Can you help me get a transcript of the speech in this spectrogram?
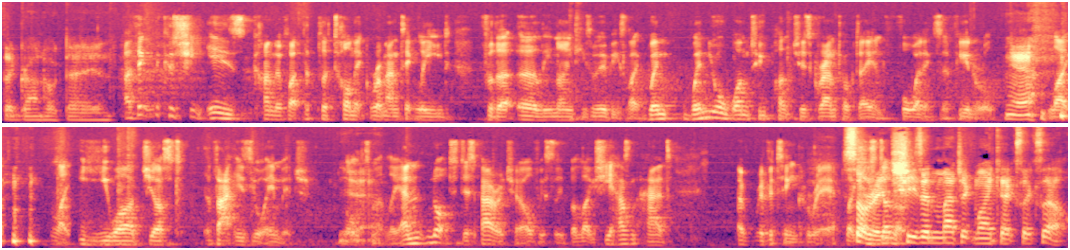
the Groundhog Day and I think because she is kind of like the platonic romantic lead for the early '90s movies. Like when when your one-two punch is Groundhog Day and Four Weddings and a Funeral, yeah, like like you are just that is your image Yeah. ultimately and not to disparage her obviously but like she hasn't had a riveting career like, Sorry, done she's in Magic Mike XXL.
